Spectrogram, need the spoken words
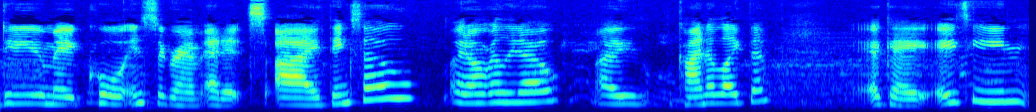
do you make cool Instagram edits? I think so. I don't really know. I kind of like them. Okay, 18.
